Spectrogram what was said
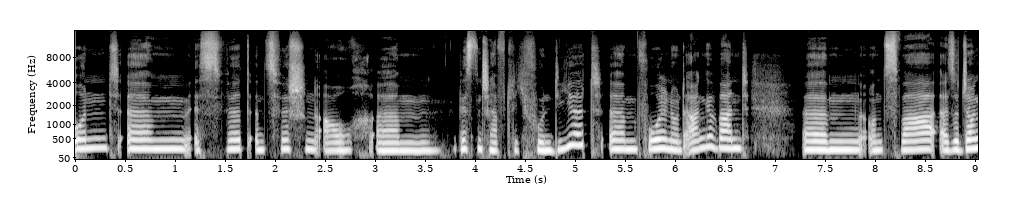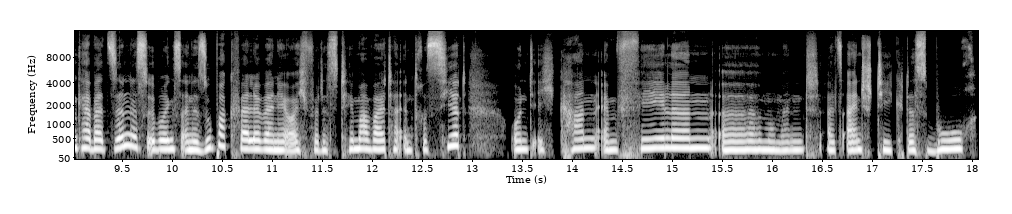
und ähm, es wird inzwischen auch ähm, wissenschaftlich fundiert, ähm, empfohlen und angewandt. Ähm, und zwar, also John Kabat-Zinn ist übrigens eine super Quelle, wenn ihr euch für das Thema weiter interessiert. Und ich kann empfehlen, äh, Moment, als Einstieg das Buch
